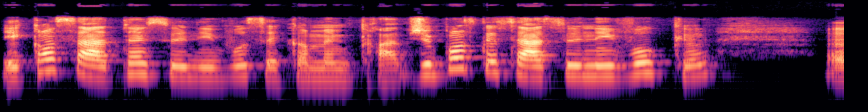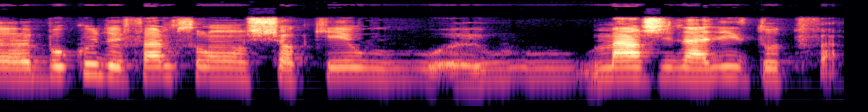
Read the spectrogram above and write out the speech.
Et quand ça atteint ce niveau, c'est quand même grave. Je pense que c'est à ce niveau que euh, beaucoup de femmes sont choquées ou, marginalisent d'autres femmes.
